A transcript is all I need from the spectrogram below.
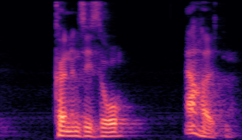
können Sie so erhalten.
